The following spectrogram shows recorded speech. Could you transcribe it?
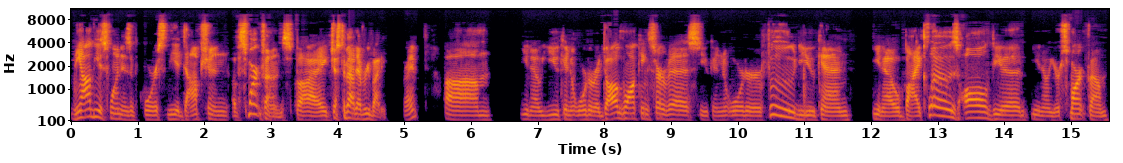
the obvious one is, of course, the adoption of smartphones by just about everybody, right? Um, you know, you can order a dog walking service, you can order food, you can, you know, buy clothes all via, you know, your smartphone.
